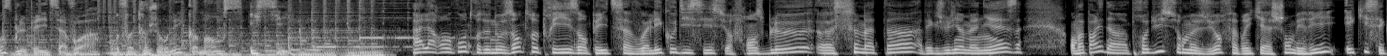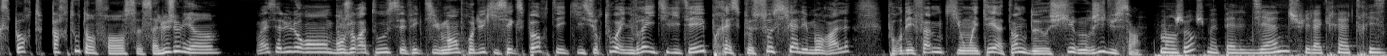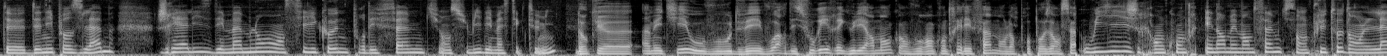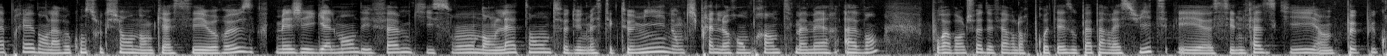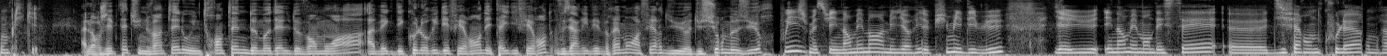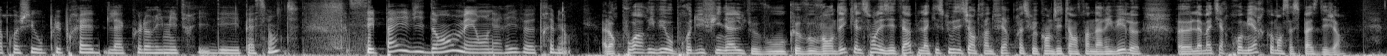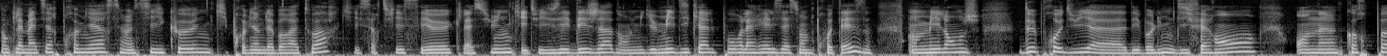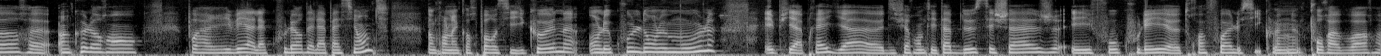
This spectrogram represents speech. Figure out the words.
France Bleu Pays de Savoie. Votre journée commence ici. À la rencontre de nos entreprises en Pays de Savoie, l'Écodyssée sur France Bleu. Euh, ce matin, avec Julien Magnaise, on va parler d'un produit sur mesure fabriqué à Chambéry et qui s'exporte partout en France. Salut Julien Ouais, salut Laurent, bonjour à tous. Effectivement, produit qui s'exporte et qui surtout a une vraie utilité, presque sociale et morale, pour des femmes qui ont été atteintes de chirurgie du sein. Bonjour, je m'appelle Diane, je suis la créatrice de Denis Pose Lab. Je réalise des mamelons en silicone pour des femmes qui ont subi des mastectomies. Donc euh, un métier où vous devez voir des sourires régulièrement quand vous rencontrez les femmes en leur proposant ça? Oui, je rencontre énormément de femmes qui sont plutôt dans l'après, dans la reconstruction, donc assez heureuses. Mais j'ai également des femmes qui sont dans l'attente d'une mastectomie, donc qui prennent leur empreinte mammaire avant pour avoir le choix de faire leur prothèse ou pas par la suite. Et euh, c'est une phase qui est un peu plus compliquée. Alors j'ai peut-être une vingtaine ou une trentaine de modèles devant moi avec des coloris différents, des tailles différentes. Vous arrivez vraiment à faire du, euh, du sur-mesure? Oui, je me suis énormément améliorée depuis mes débuts. Il y a eu énormément d'essais, euh, différentes couleurs pour me rapprocher au plus près de la colorimétrie des patientes. C'est pas évident, mais on y arrive très bien. Alors pour arriver au produit final que vous que vous vendez, quelles sont les étapes? Qu'est-ce que vous étiez en train de faire presque quand j'étais en train d'arriver? Euh, La matière première, comment ça se passe déjà? Donc la matière première, c'est un silicone qui provient de laboratoire, qui est certifié CE classe 1, qui est utilisé déjà dans le milieu médical pour la réalisation de prothèses. On mélange deux produits à des volumes différents. On incorpore euh, un colorant pour arriver à la couleur de la patiente. Donc on l'incorpore au silicone, on le coule dans le moule et puis après il y a euh, différentes étapes de séchage et il faut couler euh, trois fois le silicone pour avoir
